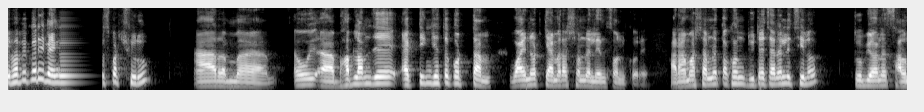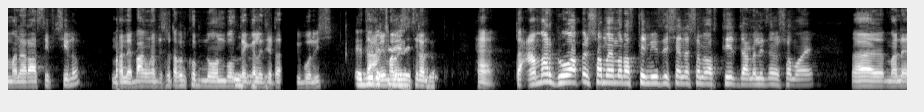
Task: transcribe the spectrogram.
এভাবে করে ম্যাঙ্গো স্কোয়াড শুরু। আর ওই ভাবলাম যে অ্যাক্টিং যেহেতু করতাম ওয়াই নট ক্যামেরার সামনে লেন্স অন করে? আর আমার সামনে তখন দুইটা চ্যানেলই ছিল। টু বি অনেস্ট সালমান আর আসিফ ছিল। মানে বাংলাদেশে তখন খুব নন বলতে গেলে যেটা তুই বলিস। আমি মানুষ ছিলাম। হ্যাঁ তো আমার গ্রো আপের সময় আমার অস্থির মিউজিশিয়ানের সময় অস্থির জার্নালিজমের সময় মানে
